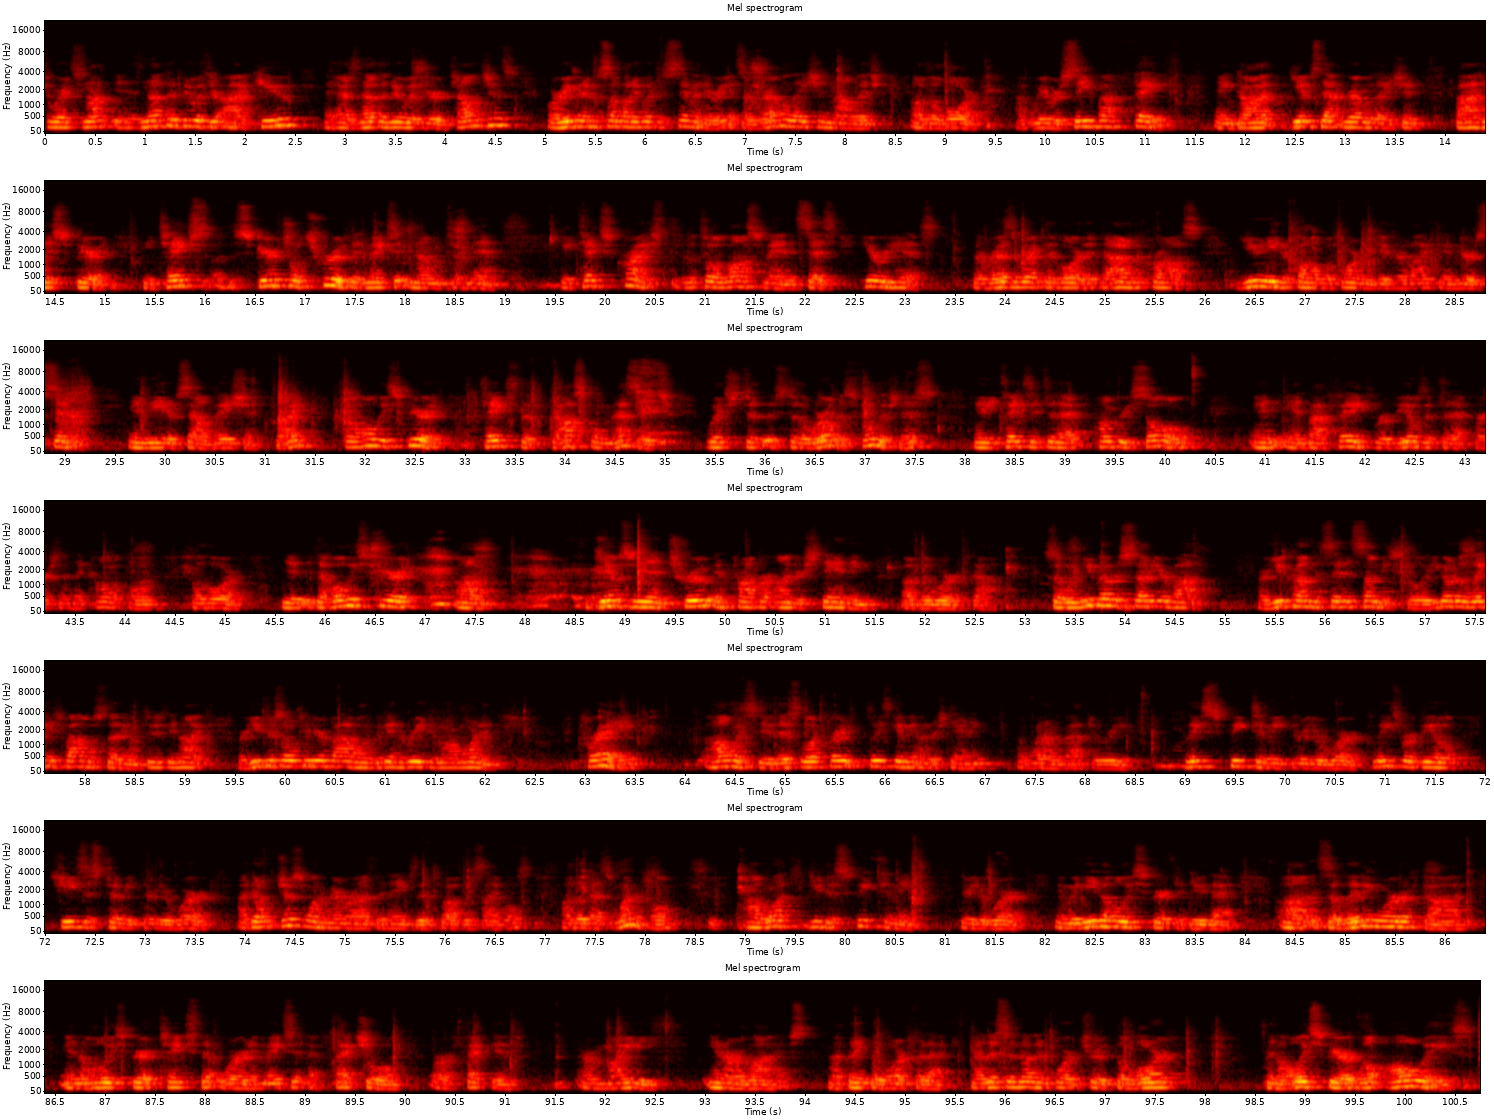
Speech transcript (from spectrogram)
To where it's not, it has nothing to do with your IQ, it has nothing to do with your intelligence, or even if somebody went to seminary, it's a revelation knowledge of the Lord. Uh, we receive by faith, and God gives that revelation by His Spirit. He takes the spiritual truth and makes it known to men. He takes Christ to a lost man and says, Here he is, the resurrected Lord that died on the cross. You need to fall before him and give your life to him. You're a sinner in need of salvation, right? The Holy Spirit takes the gospel message, which to, to the world is foolishness, and he takes it to that hungry soul and, and by faith reveals it to that person and they call upon the Lord. The, Holy Spirit uh, gives men true and proper understanding of the Word of God. So when you go to study your Bible, or you come to sit in Sunday school, or you go to the ladies' Bible study on Tuesday night, or you just open your Bible and begin to read tomorrow morning, pray. I always do this. Lord, pray, please give me understanding of what I'm about to read. Please speak to me through your word. Please reveal Jesus to me through your word. I don't just want to memorize the names of the 12 disciples, although that's wonderful. I want you to speak to me through your word. And we need the Holy Spirit to do that. Uh, it's the living word of God, and the Holy Spirit takes that word and makes it effectual or effective or mighty in our lives. I thank the Lord for that. Now, this is another important truth. The Lord and the Holy Spirit will always,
